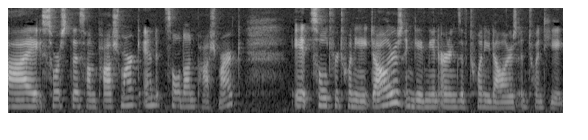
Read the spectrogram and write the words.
I sourced this on Poshmark and it sold on Poshmark. It sold for $28 and gave me an earnings of $20.28.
